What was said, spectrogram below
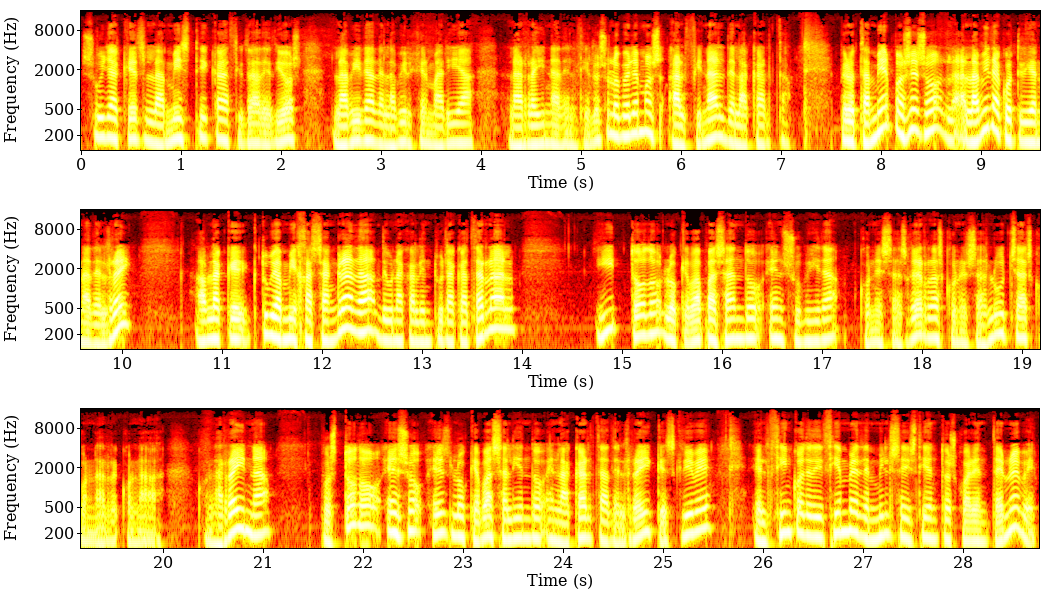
suya que es la mística ciudad de Dios, la vida de la Virgen María, la Reina del Cielo. Eso lo veremos al final de la carta. Pero también, pues eso, la vida cotidiana del rey Habla que tuve a mi hija sangrada de una calentura catarral y todo lo que va pasando en su vida con esas guerras, con esas luchas, con la, con la, con la reina, pues todo eso es lo que va saliendo en la carta del rey que escribe el 5 de diciembre de 1649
